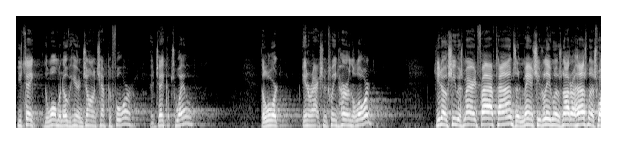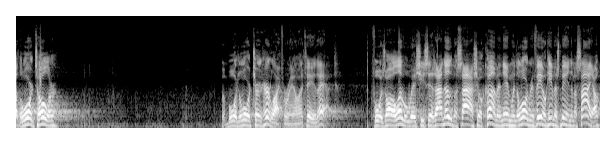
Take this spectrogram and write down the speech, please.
You take the woman over here in John chapter 4 at Jacob's well, the Lord interaction between her and the Lord. You know, she was married five times, and man she was living was not her husband. That's what the Lord told her. But boy, the Lord turned her life around, I tell you that. Before it was all over with, she says, I know the Messiah shall come. And then when the Lord revealed him as being the Messiah,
